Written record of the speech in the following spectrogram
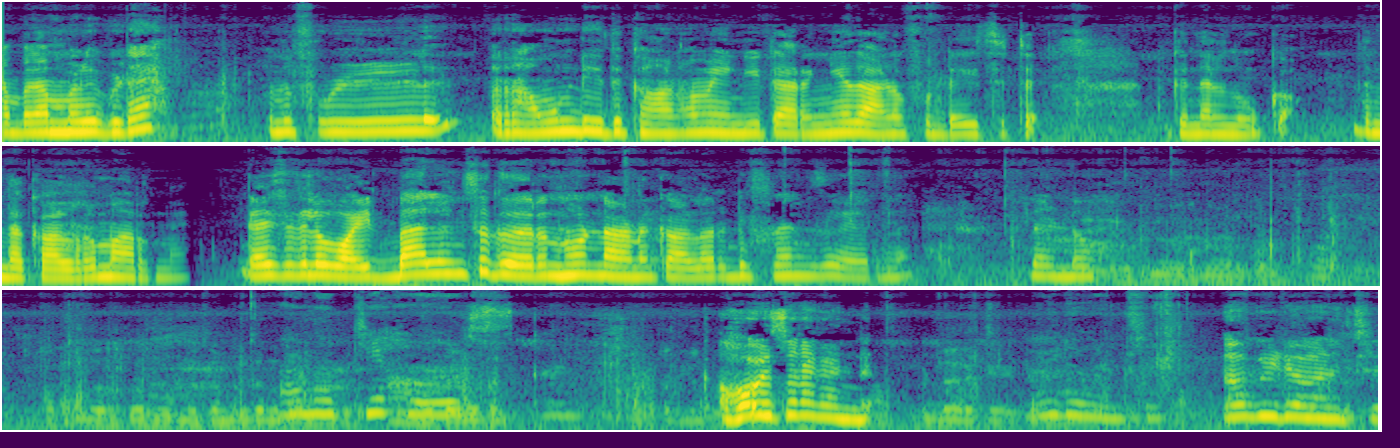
അപ്പോൾ നമ്മളിവിടെ ഒന്ന് ഫുള്ള് റൗണ്ട് ചെയ്ത് കാണാൻ വേണ്ടിയിട്ട് ഇറങ്ങിയതാണ് ഫുഡ് കഴിച്ചിട്ട്. നമുക്ക് എന്നാലും നോക്കാം. ഇതെന്താ കളർ മാറുന്നത് ഗൈസ് ഇതിൽ വൈറ്റ് ബാലൻസ് കയറുന്നതുകൊണ്ടാണ് കളർ ഡിഫറൻസ് വരുന്നത് ഇതുണ്ടോ? ഹോൾസിനെ കണ്ട്. ആ വീഡിയോ കാണിച്ച്.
